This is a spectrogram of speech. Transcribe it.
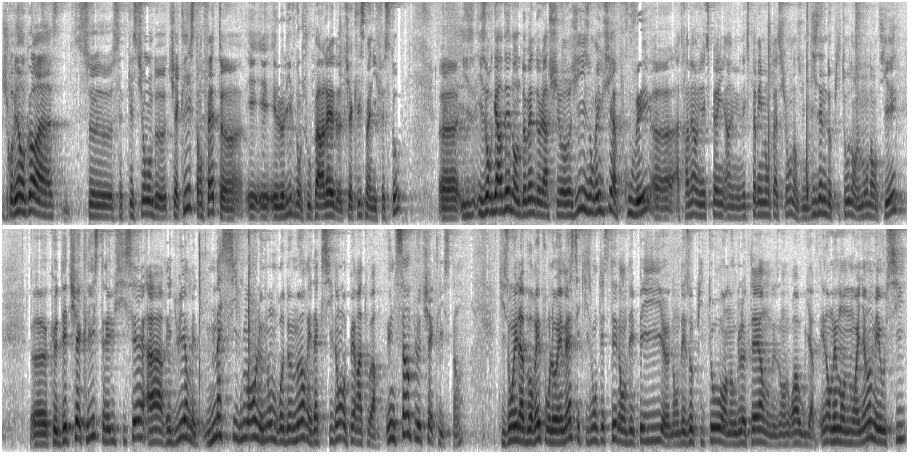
je reviens encore à cette question de checklist, en fait, euh, et, le livre dont je vous parlais, de Checklist Manifesto, euh, ils, ont regardé dans le domaine de la chirurgie, ils ont réussi à prouver, euh, à travers une, expérimentation dans une dizaine d'hôpitaux dans le monde entier, que des checklists réussissaient à réduire massivement le nombre de morts et d'accidents opératoires. Une simple checklist, hein, qu'ils ont élaborée pour l'OMS et qu'ils ont testé dans des pays, dans des hôpitaux en Angleterre, dans des endroits où il y a énormément de moyens, mais aussi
